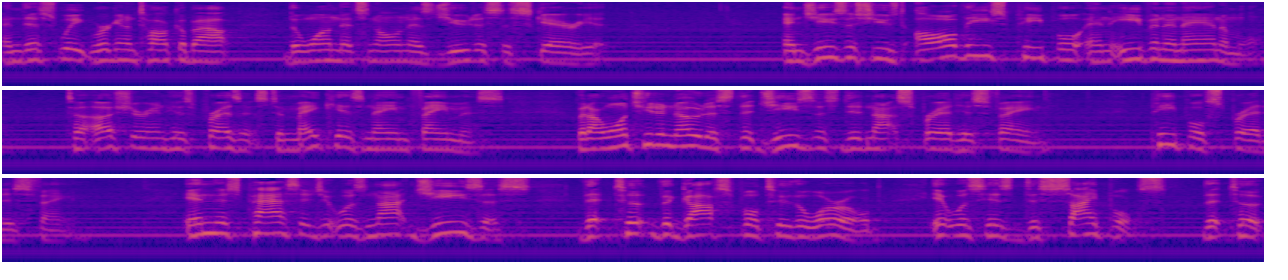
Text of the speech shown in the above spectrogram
And this week we're going to talk about the one that's known as Judas Iscariot. And Jesus used all these people and even an animal to usher in his presence, to make his name famous. But I want you to notice that Jesus did not spread his fame, people spread his fame. In this passage, it was not Jesus that took the gospel to the world, it was his disciples that took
